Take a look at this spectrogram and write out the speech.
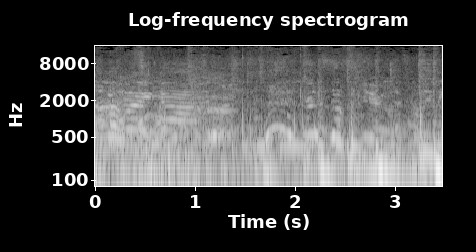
Oh my god. That's so cute. That's so cute.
